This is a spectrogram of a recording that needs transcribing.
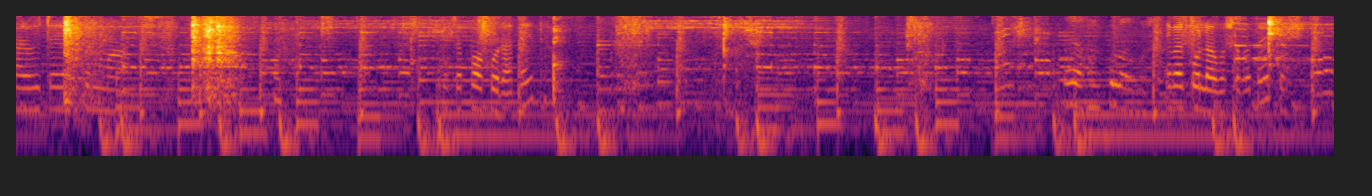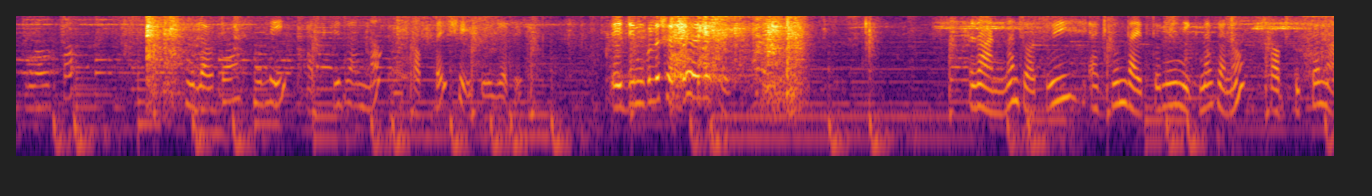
আর ওইটাই আছে মাছ। এটা পকোড়া তাই তো? এবার পোলাও বসাবো তাই তো? পোলাওটা? হলেই আজকের রান্না সবটাই শেষ হয়ে যাবে। এই ডিমগুলো সেদ্ধ হয়ে গেছে? রান্না যতই একজন দায়িত্ব নিয়ে নিক না কেন সব দিকটা না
